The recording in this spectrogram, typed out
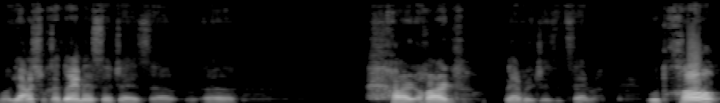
Such as uh, uh, hard hard beverages, etc. Utchol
